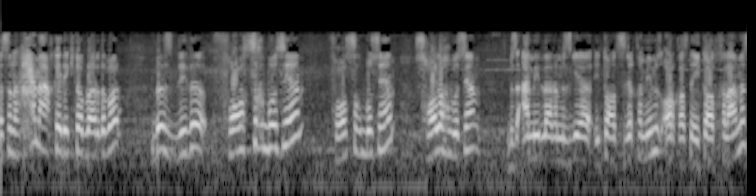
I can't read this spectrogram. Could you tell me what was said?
masalan hamma aqida kitoblarida bor? Biz dedi fosiq bo'lsa ham fosiq bo'lsa ham solih bo'lsa ham biz amirlarimizga itoatsizlik qilmaymiz orqasidan itoat qilamiz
